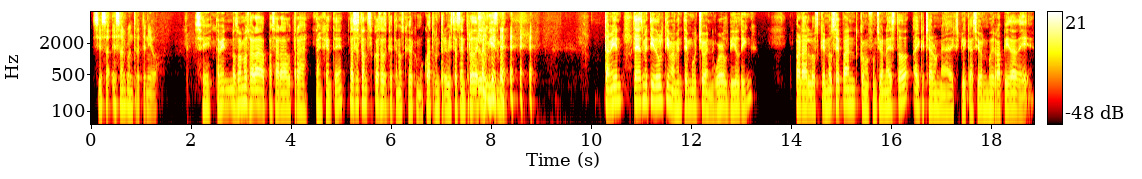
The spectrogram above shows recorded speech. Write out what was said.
sí, es, es algo entretenido. Sí, también nos vamos ahora a pasar a otra tangente. Haces tantas cosas que tenemos que hacer como cuatro entrevistas dentro de la misma. También te has metido últimamente mucho en world building. Para los que no sepan cómo funciona esto, hay que echar una explicación muy rápida de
